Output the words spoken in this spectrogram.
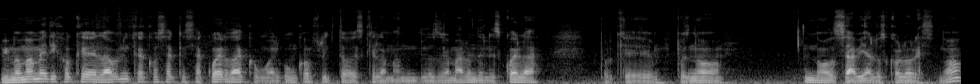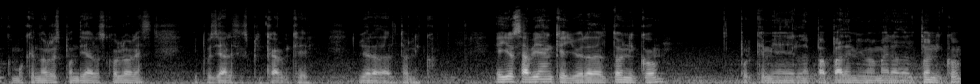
mi mamá me dijo que la única cosa que se acuerda, como algún conflicto, es que la los llamaron de la escuela porque pues no, no sabía los colores, ¿no? Como que no respondía a los colores y pues ya les explicaron que yo era daltónico. Ellos sabían que yo era daltónico porque el papá de mi mamá era daltónico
